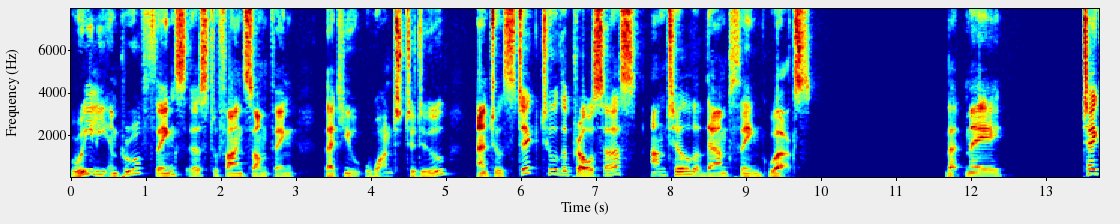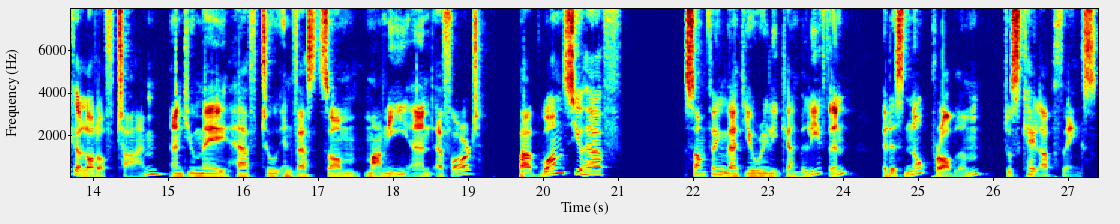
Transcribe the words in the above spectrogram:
really improve things is to find something that you want to do and to stick to the process until the damned thing works. That may take a lot of time and you may have to invest some money and effort. But once you have something that you really can believe in, it is no problem to scale up things.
